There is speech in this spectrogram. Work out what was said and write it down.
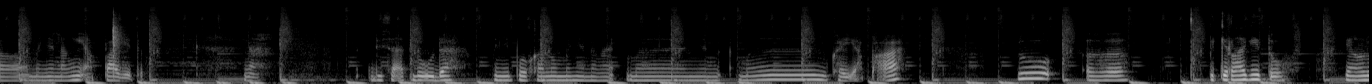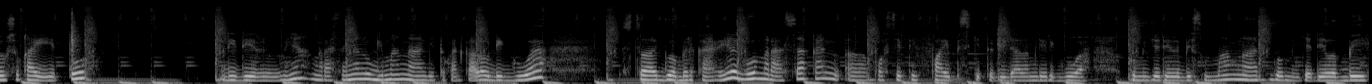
uh, menyenangi apa gitu. Nah di saat lu udah menyimpulkan lu menyenangi menyen, menyukai apa lu uh, pikir lagi tuh. Yang lu sukai itu di diri lu nya ngerasanya lu gimana gitu kan. Kalau di gue setelah gue berkarya gue merasakan uh, positive vibes gitu di dalam diri gue gue menjadi lebih semangat gue menjadi lebih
